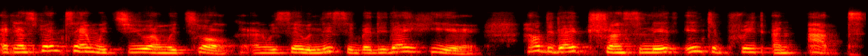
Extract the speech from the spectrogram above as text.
I can spend time with you and we talk and we say, well, listen, but did I hear? How did I translate, interpret, and act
